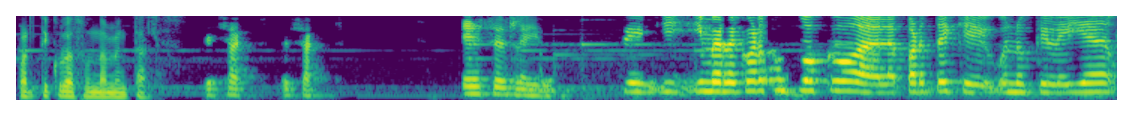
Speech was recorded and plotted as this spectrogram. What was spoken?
partículas fundamentales. Exacto, exacto. Esa es la idea y, me recuerda un poco a la parte que, bueno, que leía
